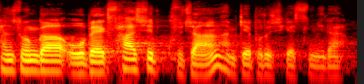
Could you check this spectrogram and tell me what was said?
찬송가 549장 함께 부르시겠습니다.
